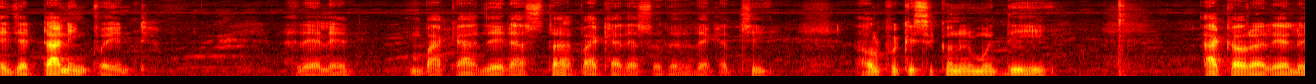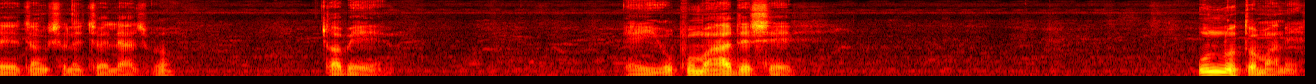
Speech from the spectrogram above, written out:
এই যে টার্নিং পয়েন্ট, রেলের বাঁকা যে রাস্তা, বাঁকা রাস্তাটা দেখাচ্ছি। অল্প কিছুক্ষণের মধ্যেই আকাওড়া রেলওয়ে জংশনে চলে আসব। তবে এই উপমহাদেশের উন্নত মানের,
